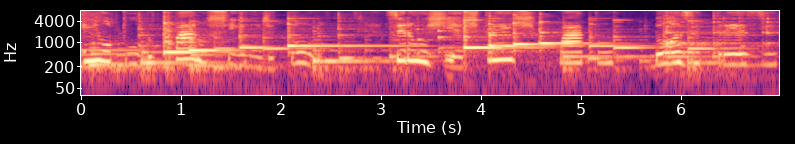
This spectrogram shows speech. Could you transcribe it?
em outubro para o signo de touro serão os dias 3, 4, 12, 13,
